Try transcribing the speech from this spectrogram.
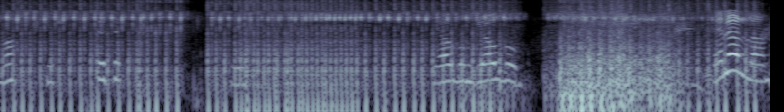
Nasıl fikir? Neyse. Yavrum yavrum. Helal lan.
